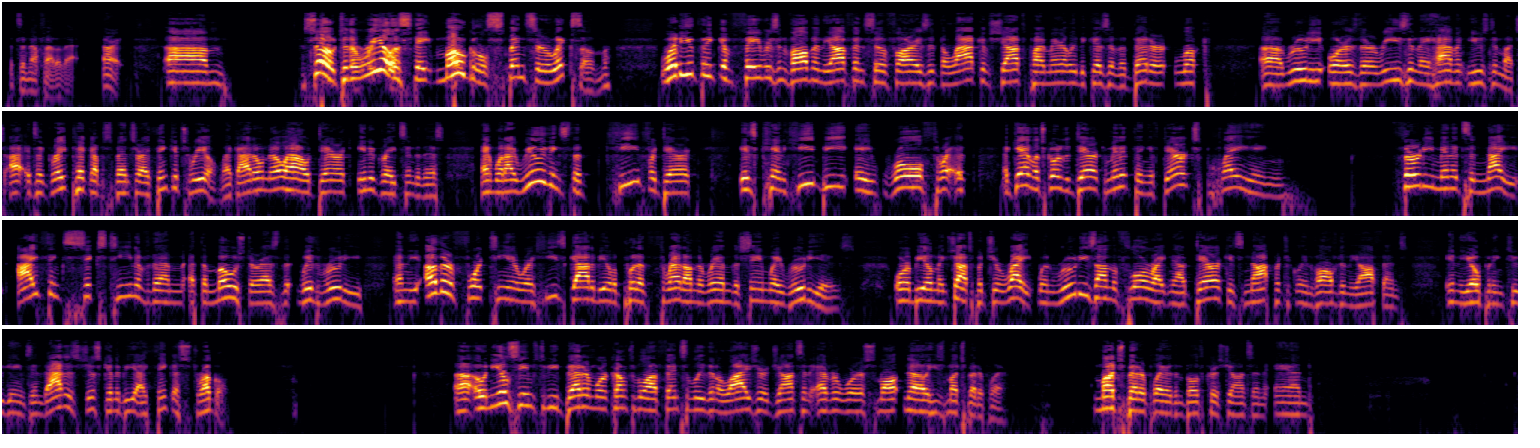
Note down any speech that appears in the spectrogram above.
that's enough out of that. All right. Um, so to the real estate mogul Spencer Wixom. What do you think of Favors' involvement in the offense so far? Is it the lack of shots primarily because of a better look uh, Rudy, or is there a reason they haven't used him much? I, it's a great pickup, Spencer. I think it's real. Like, I don't know how Derrick integrates into this. And what I really think is the key for Derrick is can he be a roll threat? Again, let's go to the Derrick minute thing. If Derrick's playing 30 minutes a night, I think 16 of them at the most are as the, with Rudy, and the other 14 are where he's got to be able to put a threat on the rim the same way Rudy is or be able to make shots. But you're right. When Rudy's on the floor right now, Derrick is not particularly involved in the offense in the opening two games. And that is just going to be, I think, a struggle. Uh, O'Neale seems to be better, more comfortable offensively than Elijah or Johnson ever were. Small, no, he's much better player, much better player than both Chris Johnson and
